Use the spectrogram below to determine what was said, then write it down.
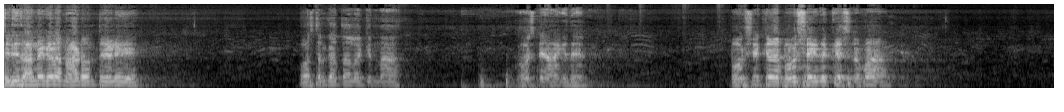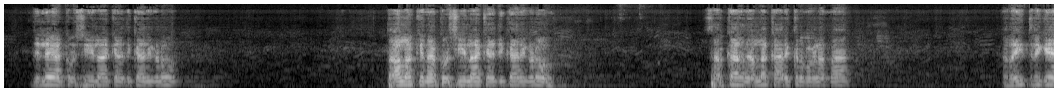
ಸಿರಿಧಾನ್ಯಗಳ ನಾಡು ಅಂತೇಳಿ ವಸ್ತ್ರಗ ತಾಲೂಕಿನ ಘೋಷಣೆ ಆಗಿದೆ. ಭವಿಷ್ಯಕ್ಕೆ, ಭವಿಷ್ಯ ಇದಕ್ಕೆ ಶ್ರಮ. ಜಿಲ್ಲೆಯ ಕೃಷಿ ಇಲಾಖೆ ಅಧಿಕಾರಿಗಳು, ತಾಲೂಕಿನ ಕೃಷಿ ಇಲಾಖೆ ಅಧಿಕಾರಿಗಳು, ಸರ್ಕಾರದ ಎಲ್ಲ ಕಾರ್ಯಕ್ರಮಗಳನ್ನ ರೈತರಿಗೆ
